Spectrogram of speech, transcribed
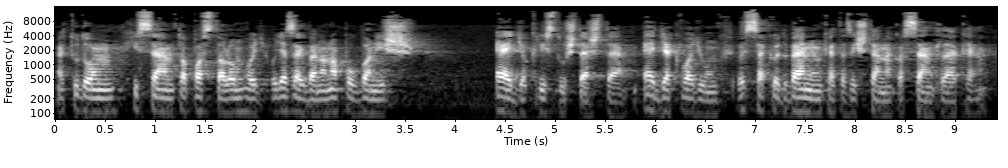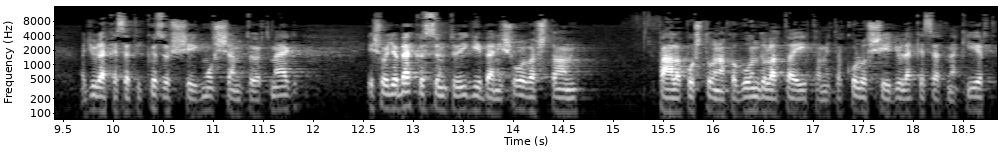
mert tudom, hiszem, tapasztalom, hogy, hogy ezekben a napokban is egy a Krisztus teste, egyek vagyunk, összeköt bennünket az Istennek a szent lelke. A gyülekezeti közösség most sem tört meg, és hogy a beköszöntő igében is olvastam, Pálapostolnak a gondolatait, amit a Kolossé gyülekezetnek írt,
